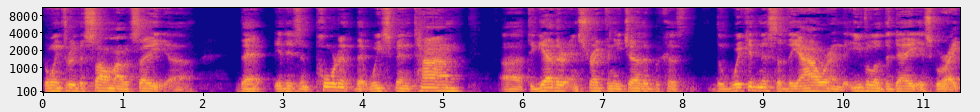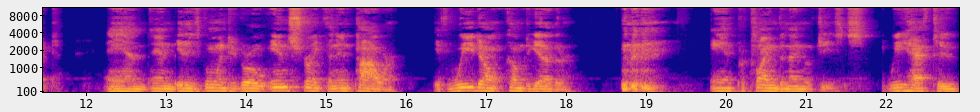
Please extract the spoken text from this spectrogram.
going through the Psalm, I would say, uh, that it is important that we spend time uh, together and strengthen each other because the wickedness of the hour and the evil of the day is great and and it is going to grow in strength and in power if we don't come together and proclaim the name of Jesus. We have to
